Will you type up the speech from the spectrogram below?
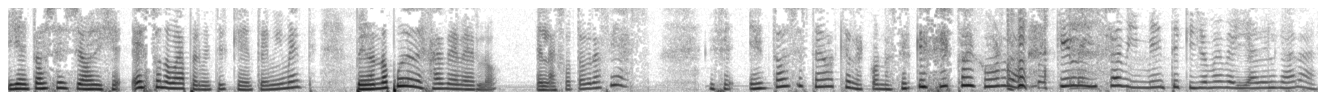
Y entonces yo dije, esto no voy a permitir que entre en mi mente, pero no pude dejar de verlo en las fotografías. Dice, entonces tengo que reconocer que sí estoy gorda. ¿Qué le hice a mi mente que yo me veía delgada?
